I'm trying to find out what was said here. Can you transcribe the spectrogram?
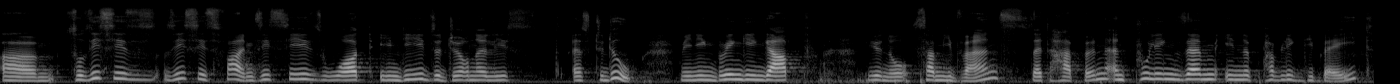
Um, so this is, this is fine. This is what indeed the journalist has to do, meaning bringing up you know, some events that happen and pulling them in a public debate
